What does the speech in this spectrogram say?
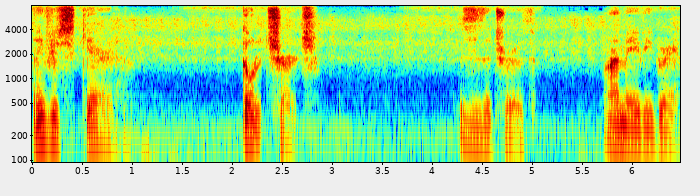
And if you're scared, go to church. This is the truth. I'm A.V. Gray.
